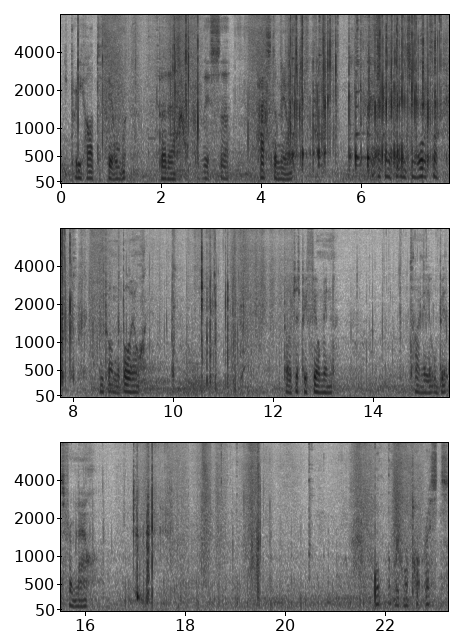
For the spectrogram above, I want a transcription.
It's pretty hard to film, but uh, this uh, pasta meal. I'm going to put in some water and put on the boil. But I'll just be filming tiny little bits from now. Oh, with my pot rests.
